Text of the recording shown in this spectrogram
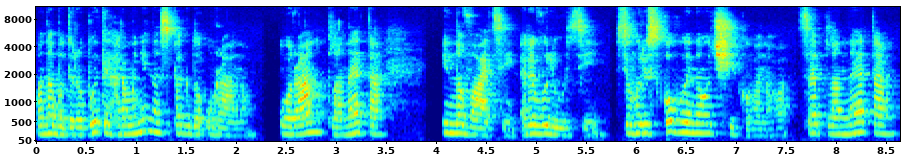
вона буде робити гармонійний аспект до Урану. Уран планета інновацій, революцій, всього різкого і неочікуваного. Це планета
